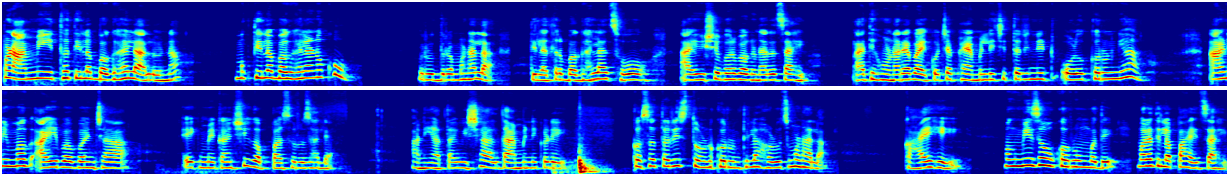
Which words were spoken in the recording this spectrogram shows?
पण आम्ही इथं तिला बघायला आलो ना. मग तिला बघायला नको? रुद्र म्हणाला तिला तर बघायलाच हो. आयुष्यभर बघणारच आहे. आधी होणाऱ्या बायकोच्या फॅमिलीची तरी नीट ओळख करून घ्या. आणि मग आईबाबांच्या एकमेकांशी गप्पा सुरू झाल्या. आणि आता विशाल दामिनीकडे कसं तरीच तोंड करून तिला हळूच म्हणाला काय हे? मग मी जाऊ का रूममध्ये मला तिला पाहायचं आहे.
